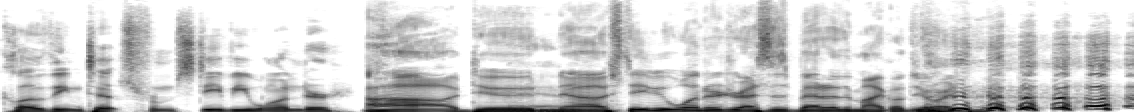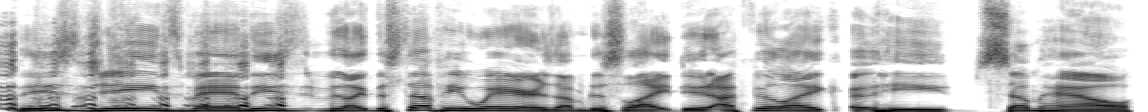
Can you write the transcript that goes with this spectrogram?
clothing tips from Stevie Wonder. Oh, dude, Man. no, Stevie Wonder dresses better than Michael Jordan. these jeans, man, these like the stuff he wears. I'm just like, dude, I feel like uh, he somehow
